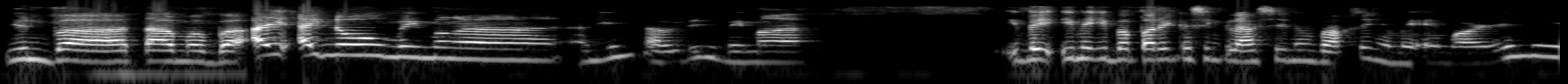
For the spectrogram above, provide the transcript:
yun ba, tama ba? I, I know may mga, ano yun tawag din, may mga, iba, may iba pa rin kasing klase ng vaccine. Yung may mRNA,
